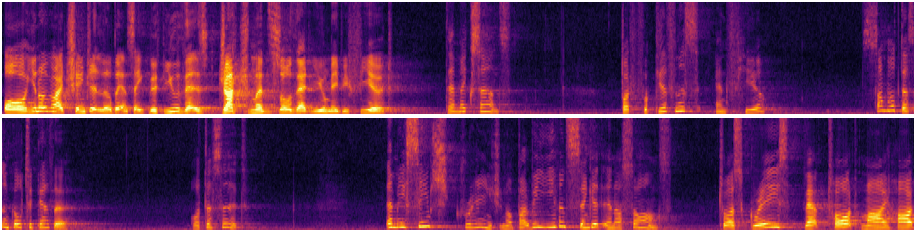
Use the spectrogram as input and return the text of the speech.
Or, you know, we might change it a little bit and say, with you there is judgment so that you may be feared. That makes sense. But forgiveness and fear somehow doesn't go together. Or does it? It may seem strange, you know, but we even sing it in our songs. Twas grace that taught my heart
